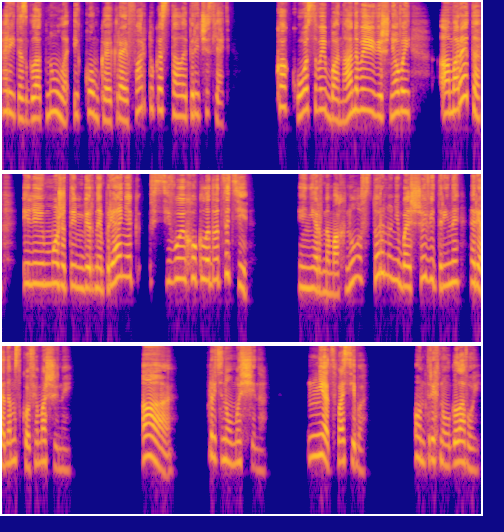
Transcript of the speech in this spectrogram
Рита сглотнула и, комкая край фартука, стала перечислять. Кокосовый, банановый, вишневый, амаретто или, может, имбирный пряник, всего их около двадцати. И нервно махнула в сторону небольшой витрины рядом с кофемашиной. «А, — протянул мужчина. «Нет, спасибо». Он тряхнул головой.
